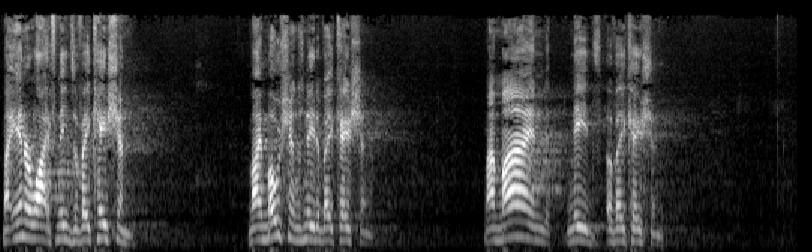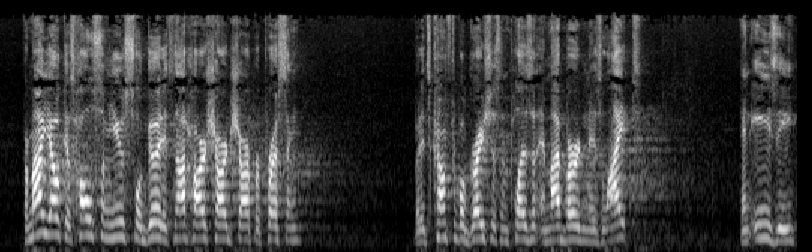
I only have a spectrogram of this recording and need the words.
My inner life needs a vacation. My emotions need a vacation. My mind needs a vacation. For my yoke is wholesome, useful, good. It's not harsh, hard, sharp, or pressing but it's comfortable, gracious, and pleasant, and my burden is light and easy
